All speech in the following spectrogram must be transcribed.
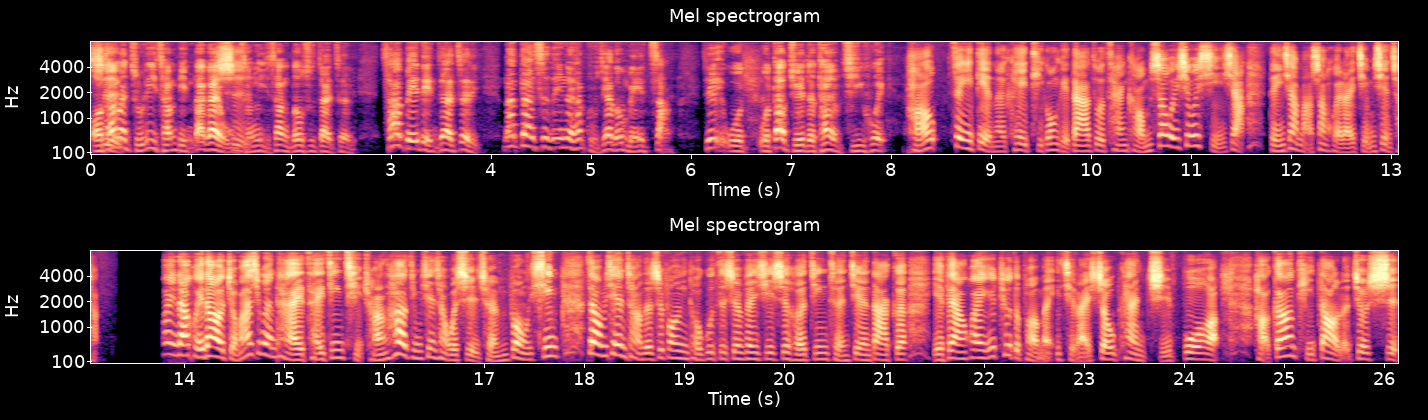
哦，他们主力产品大概五成以上都是在这里，差别点在这里。那但是因为它股价都没涨，所以我我倒觉得它有机会。好，这一点呢可以提供给大家做参考。我们稍微休息一下，等一下马上回来节目现场。欢迎大家回到九八新闻台财经起床号节目现场，我是陈凤欣。在我们现场的是风云投顾资深分析师何金城建大哥，也非常欢迎 YouTube 的朋友们一起来收看直播哦。好，刚刚提到了就是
